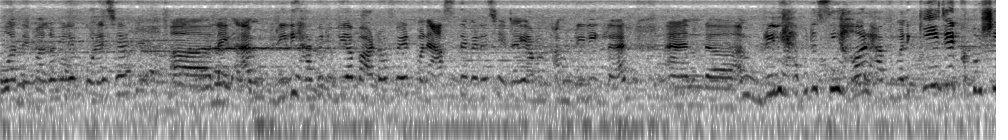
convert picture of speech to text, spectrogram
ও আর দেমালো মিলে করেছে like I am really happy to be a part of it মানে আসতে পেরেছে এটাই I am really glad and I am really happy to see her happy মানে কি যে খুশি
